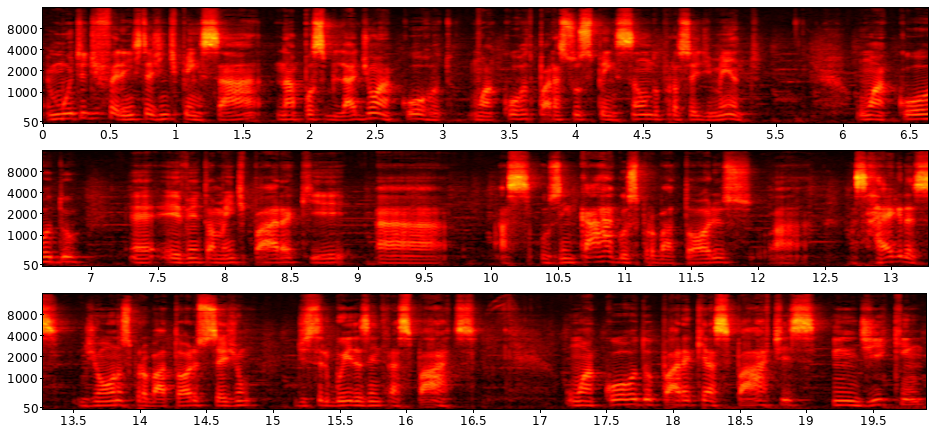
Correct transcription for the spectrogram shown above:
É muito diferente da gente pensar na possibilidade de um acordo, um acordo para suspensão do procedimento, um acordo é, eventualmente para que a, as, os encargos probatórios, a, as regras de ônus probatórios sejam distribuídas entre as partes, um acordo para que as partes indiquem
